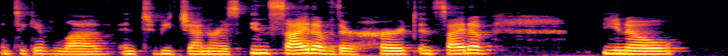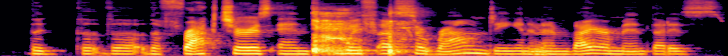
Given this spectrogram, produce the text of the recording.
and to give love and to be generous inside of their hurt inside of you know the the the, the fractures and with a surrounding and an environment that is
